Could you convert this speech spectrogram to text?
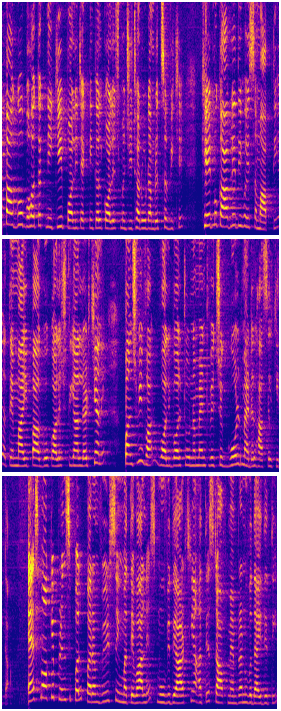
ਭਾਗੋ ਬਹੁਤ ਤਕਨੀਕੀ polytechnical college Majitha road Amritsar ਵਿਖੇ ਖੇਡ ਮੁਕਾਬਲੇ ਦੀ ਹੋਈ ਸਮਾਪਤੀ ਅਤੇ ਮਾਈ ਭਾਗੋ ਕਾਲਜ ਦੀਆਂ ਲੜਕੀਆਂ ਨੇ ਪੰਜਵੀਂ ਵਾਰ ਵਾਲੀਬਾਲ ਟੂਰਨਾਮੈਂਟ ਵਿੱਚ 골ਡ ਮੈਡਲ ਹਾਸਲ ਕੀਤਾ। ਇਸ ਮੌਕੇ ਪ੍ਰਿੰਸੀਪਲ ਪਰਮਵੀਰ ਸਿੰਘ ਮਤੇਵਾਲ ਨੇ ਸਮੂਹ ਵਿਦਿਆਰਥੀਆਂ ਅਤੇ ਸਟਾਫ ਮੈਂਬਰਾਂ ਨੂੰ ਵਧਾਈ ਦਿੱਤੀ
